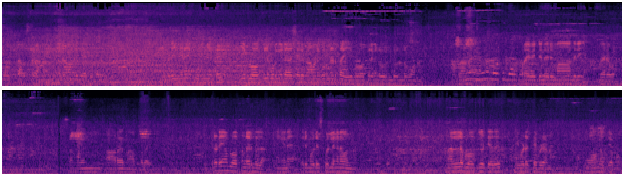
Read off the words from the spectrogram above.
ബ്ലോക്കിന്റെ അവസ്ഥയാണ്. ഇതാണ് ഇവിടെ ഇങ്ങനെ കുടുങ്ങിയിട്ട് ഈ ബ്ലോക്കിൽ കുടുങ്ങിയിട്ട് ഒരു കാമണിക്കൂറിനടുത്തായി ഈ ബ്ലോക്കിൽ ഇങ്ങനെ ഉരുണ്ട് ഉരുണ്ട് പോകുന്നത് അതാണ് പ്രൈവറ്റിന്റെ ഒരുമാതിരി വരവ്. സമയം ആറ് നാൽപ്പതായി ഇത്രയുടെ ഞാൻ ബ്ലോക്ക് ഉണ്ടായിരുന്നില്ല. ഇങ്ങനെ ഒരു മീഡിയം സ്പീഡിൽ ഇങ്ങനെ വന്നു. നല്ല ബ്ലോക്ക് കിട്ടിയത് ഇവിടെ എത്തിയപ്പോഴാണ്. മോങ് എത്തിയപ്പോൾ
